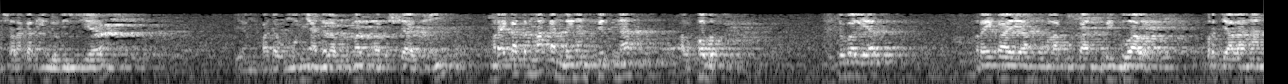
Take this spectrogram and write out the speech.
masyarakat Indonesia yang pada umumnya adalah mazhab Syafi'i, mereka termakan dengan fitnah al-qabr. Coba lihat mereka yang melakukan ritual perjalanan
